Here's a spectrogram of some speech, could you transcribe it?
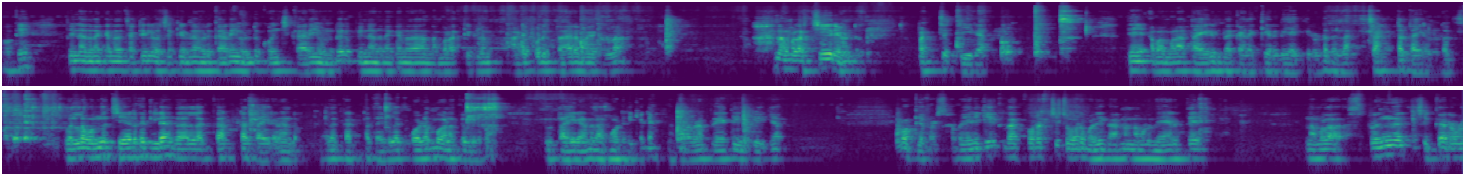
ഓക്കെ. പിന്നെ അതിനൊക്കെ ചട്ടിയിൽ വെച്ചിട്ടുള്ള ഒരു കറിയുണ്ട് കൊഞ്ച് കറിയുണ്ട്. പിന്നെ അതിനൊക്കെ നമ്മൾ കിടലും അടിപൊളി താരമായിട്ടുള്ള നമ്മളെ ചീരയുണ്ട് പച്ച ചീര. അപ്പം നമ്മൾ ആ തൈരിന്റെ കലക്കി റെഡിയാക്കിയിട്ടുണ്ട് നല്ല ചട്ട തൈരുണ്ട്. വെള്ളം ഒന്നും ചേർത്തിട്ടില്ല. നല്ല കട്ട തൈരാണ് കേട്ടോ നല്ല കട്ട തൈര്. കുഴമ്പ് കണക്ക് വരുന്ന തൈരാണ്. അങ്ങോട്ട് ഇരിക്കട്ടെ. അപ്പോൾ അവിടെ പ്ലേറ്റ് കയറ്റി വയ്ക്കാം ഓക്കെ ഫ്രണ്ട്സ് അപ്പോൾ എനിക്ക് കുറച്ച് ചോറ് മതി. കാരണം നമ്മൾ നേരത്തെ നമ്മളെ സ്പ്രിങ് ചിക്കൻ റോൾ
